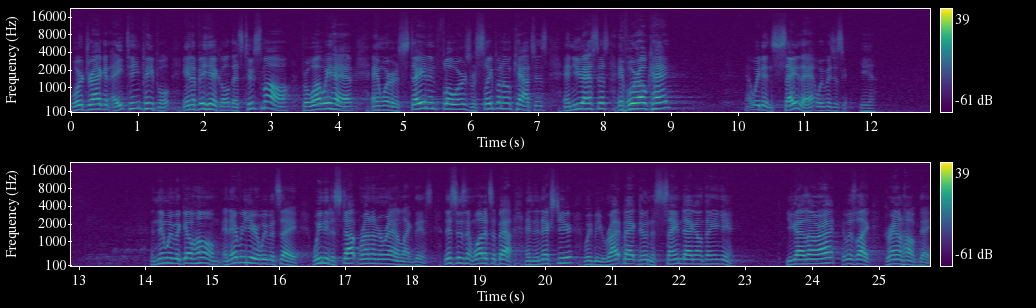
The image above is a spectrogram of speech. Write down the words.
We're dragging 18 people in a vehicle that's too small for what we have, and we're staying in floors, we're sleeping on couches, and you asked us if we're okay? Now, we didn't say that. We would just yeah. And then we would go home, and every year we would say, We need to stop running around like this. This isn't what it's about. And the next year, we'd be right back doing the same daggone thing again. You guys all right? It was like Groundhog Day,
